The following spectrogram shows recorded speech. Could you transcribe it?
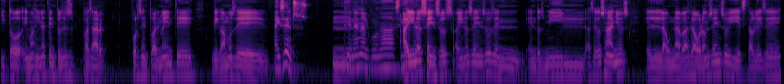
y todo. Imagínate entonces pasar porcentualmente, digamos, de... Hay censos. Mm, ¿Tienen alguna Hay unos censos, hay unos censos en, en 2000, hace dos años, el, la UNAV elabora un censo y establece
